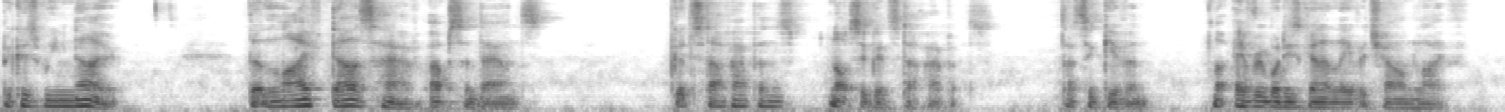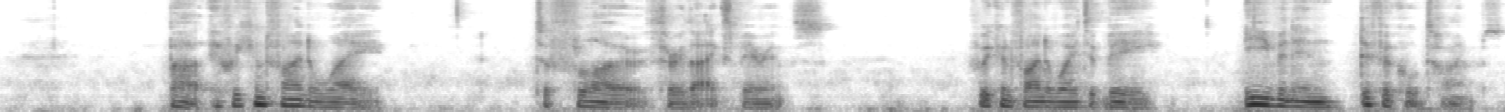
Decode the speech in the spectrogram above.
Because we know that life does have ups and downs. Good stuff happens, not so good stuff happens. That's a given. Not everybody's going to live a charmed life. But if we can find a way to flow through that experience, if we can find a way to be, even in difficult times,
